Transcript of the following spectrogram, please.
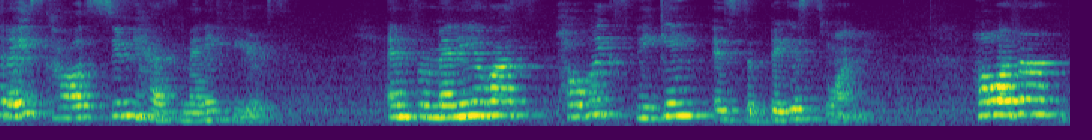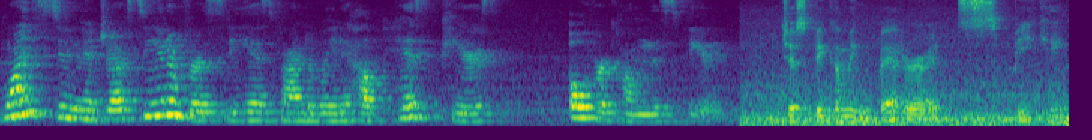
Today's college student has many fears. And for many of us, public speaking is the biggest one. However, one student at Drexel University has found a way to help his peers overcome this fear. Just becoming better at speaking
